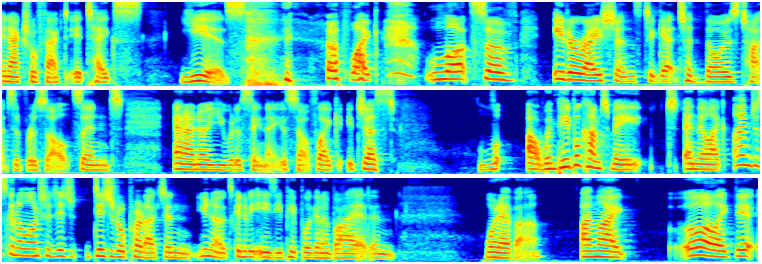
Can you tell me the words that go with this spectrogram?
in actual fact, it takes years of like lots of iterations to get to those types of results. And and I know you would have seen that yourself. Like it just oh, when people come to me and they're like, I'm just going to launch a dig- digital product and, you know, it's going to be easy. People are going to buy it and whatever. I'm like, oh, like there,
